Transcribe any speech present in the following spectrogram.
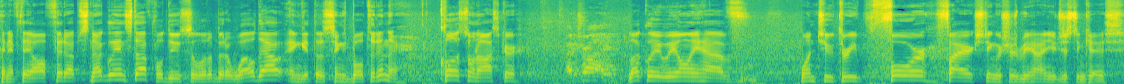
and if they all fit up snugly and stuff we'll do a little bit of weld out and get those things bolted in there. Close one Oscar. I tried. Luckily we only have one, two, three, four fire extinguishers behind you just in case.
